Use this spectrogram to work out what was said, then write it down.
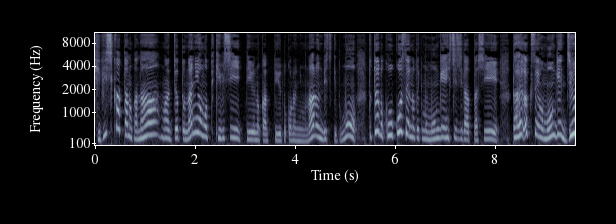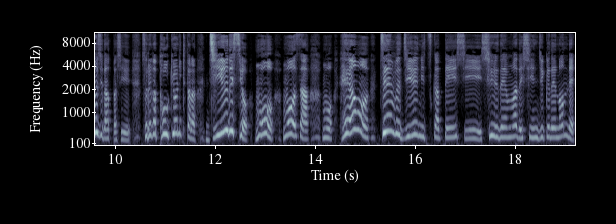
厳しかったのかな？まあちょっと何をもって厳しいっていうのかっていうところにもなるんですけども、例えば高校生の時も門限7時だったし、大学生も門限10時だったし、それが東京に来たら自由ですよもう、もうさ、もう部屋も全部自由に使っていいし、終電まで新宿で飲んで、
